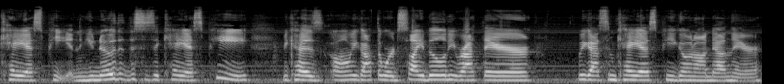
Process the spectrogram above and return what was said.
KSP, and you know that this is a KSP because, oh, we got the word solubility right there. We got some KSP going on down there.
